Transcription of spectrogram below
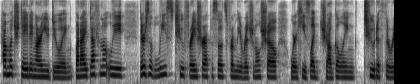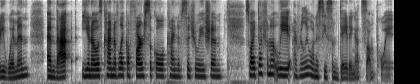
how much dating are you doing, but I definitely, there's at least two Frasier episodes from the original show where he's like juggling two to three women. And that, you know, is kind of like a farcical kind of situation. So I definitely, I really want to see some dating at some point.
